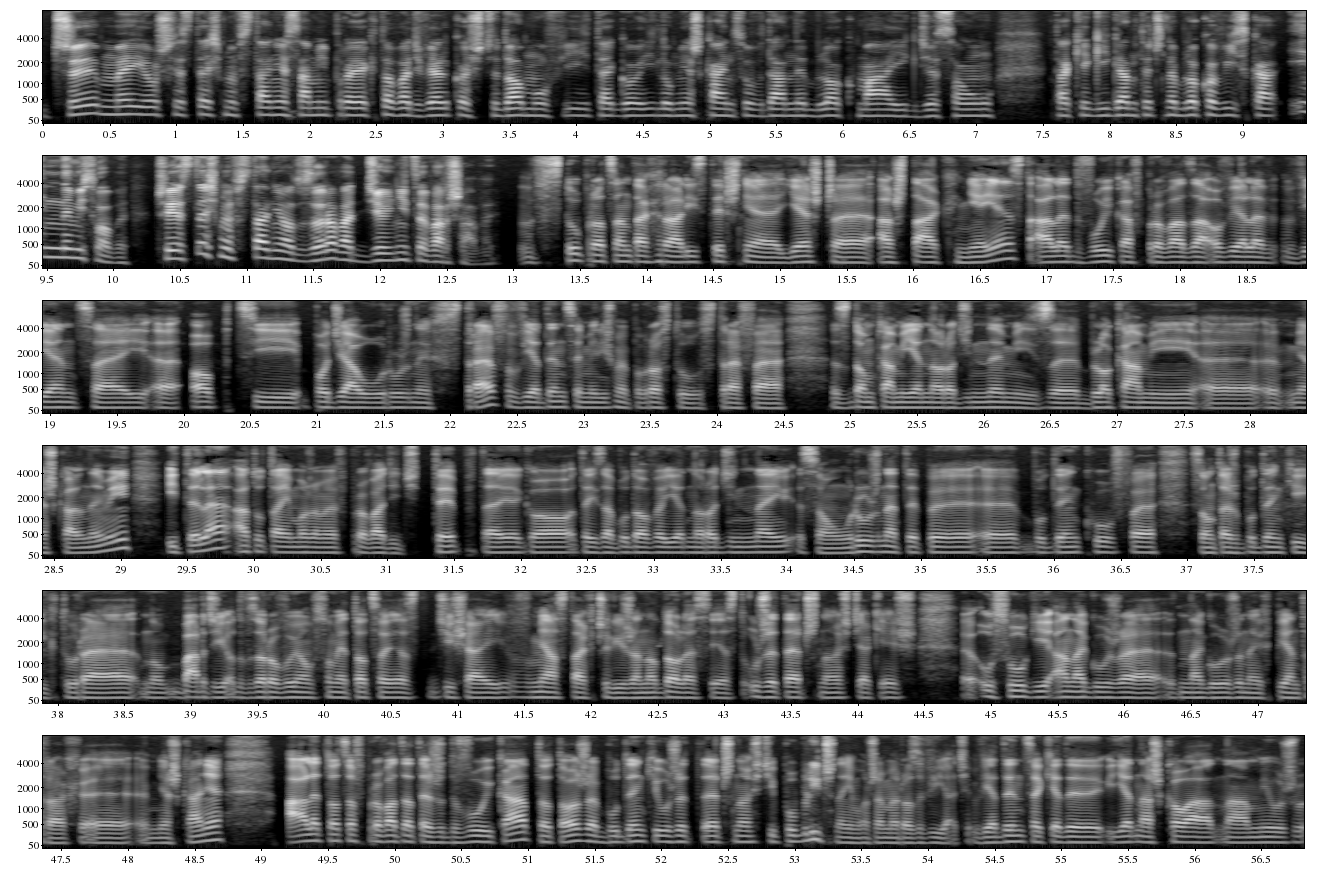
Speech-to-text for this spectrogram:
czy my już jesteśmy w stanie sami projektować wielkość domów i tego, ilu mieszkańców dany blok ma i gdzie są takie gigantyczne blokowiska? Innymi słowy, czy jesteśmy w stanie odwzorować dzielnicę Warszawy? W 100% realistycznie jeszcze aż tak nie jest, ale dwójka wprowadza o wiele więcej e, opcji podziału różnych stref. W jedynce mieliśmy po prostu strefę z domkami jednorodzinnymi, z blokami e, e, mieszkalnymi i tyle, a tutaj możemy wprowadzić typ tego, tej zabudowy jednorodzinnej. Są różne typy e, budynków, e, są też budynki, które no, bardziej odwzorowują w sumie to, co jest dzisiaj w miastach, czyli że na dole jest użyteczność, jakieś e, usługi, a na górze, na górnych piętrach mieszkanie. Ale to, co wprowadza też dwójka, to to, że budynki użyteczności publicznej możemy rozwijać. W jedynce, kiedy jedna szkoła nam już e,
